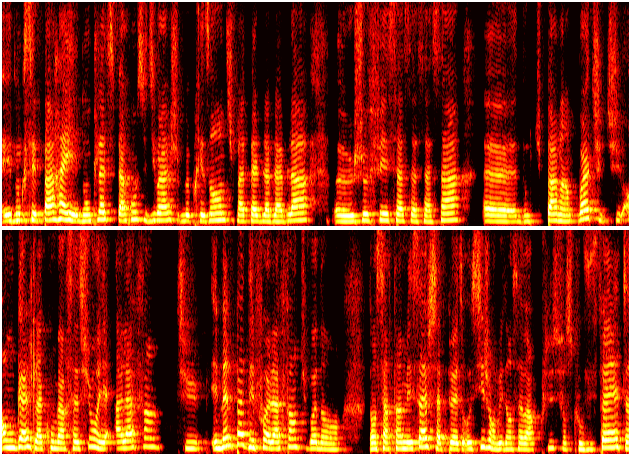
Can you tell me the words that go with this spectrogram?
et donc, c'est pareil. Donc là, par contre, tu dis, voilà, je me présente, je m'appelle blablabla, euh, je fais ça, ça, ça, ça. Euh, donc, tu parles un, voilà, tu, tu engages la conversation et à la fin, tu et même pas des fois à la fin, tu vois, dans, dans certains messages, ça peut être aussi j'ai envie d'en savoir plus sur ce que vous faites.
